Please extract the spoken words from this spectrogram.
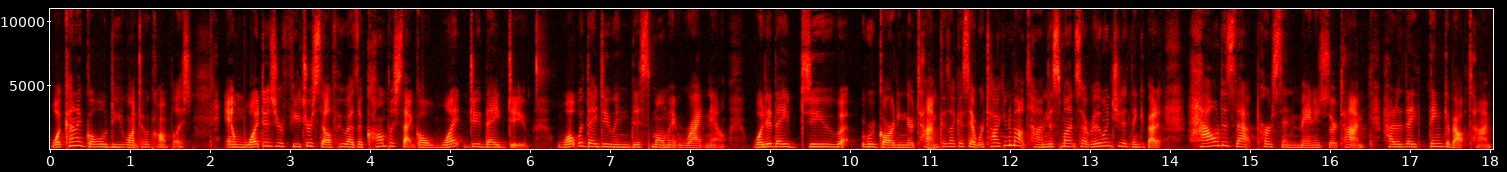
what kind of goal do you want to accomplish? And what does your future self who has accomplished that goal, what do they do? What would they do in this moment right now? What did they do regarding their time? Because, like I said, we're talking about time this month, so I really want you to think about it. How does that person manage their time? How do they think about time?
